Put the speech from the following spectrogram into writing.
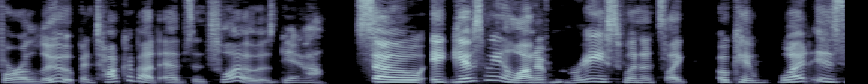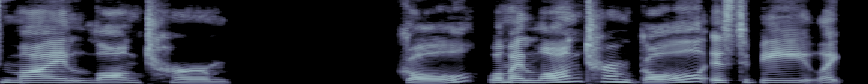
for a loop and talk about ebbs and flows. Yeah. So it gives me a lot of Mhm. grace when it's like, okay, what is my long term goal? Well, my long term goal is to be like,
